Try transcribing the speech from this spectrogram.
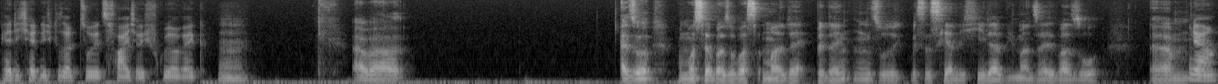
hätte ich halt nicht gesagt, so jetzt fahre ich euch früher weg. Hm. Aber also man muss ja bei sowas immer bedenken, so es ist ja nicht jeder wie man selber so. Ähm, ja.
